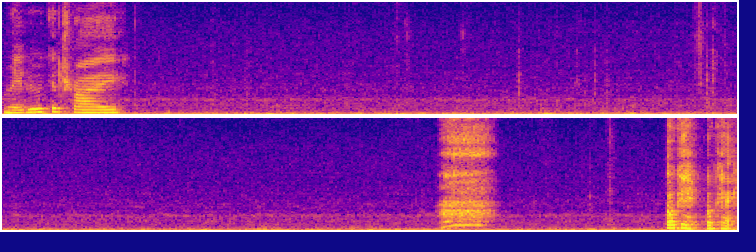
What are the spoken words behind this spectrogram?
Maybe we could try Okay, okay.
